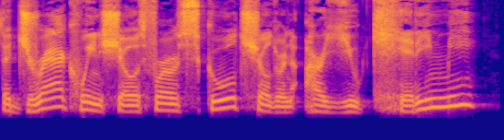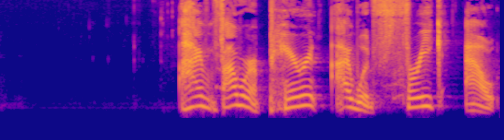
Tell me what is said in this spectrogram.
The drag queen shows for school children. Are you kidding me? I, if I were a parent, I would freak out.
